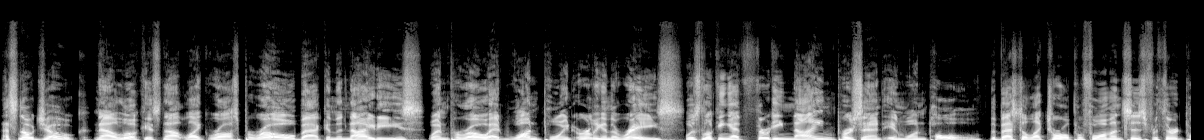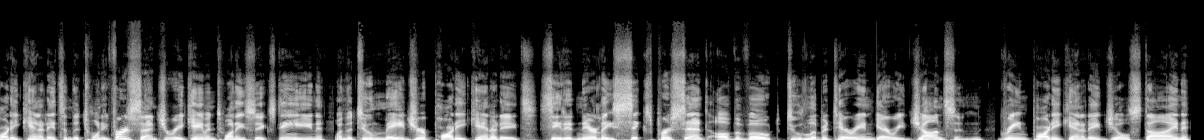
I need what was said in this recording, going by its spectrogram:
That's no joke. Now, look, it's not like Ross Perot back in the 90s when Perot at one point early in the race was looking at 39% in one poll. The best electoral performances for third party candidates in the 21st century came in 2016 when the two major party candidates ceded nearly 6% of the vote to Libertarian Gary Johnson, Green Party candidate Jill Stein,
